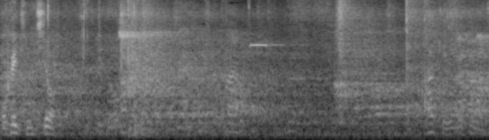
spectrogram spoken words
我可以停机了。他主要是看到球。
